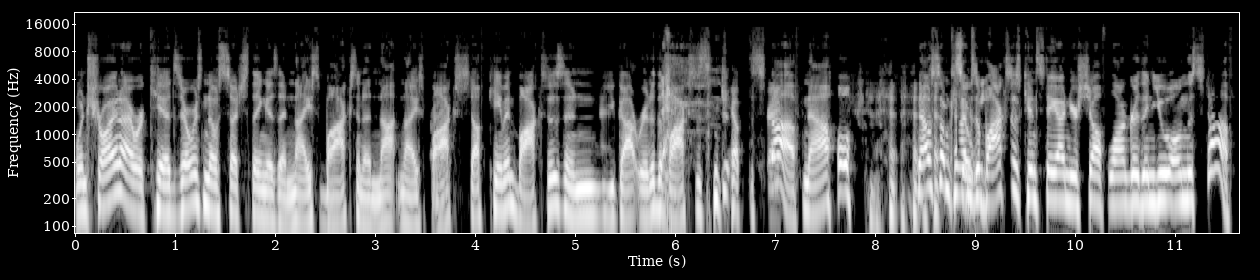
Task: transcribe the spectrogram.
when Troy and I were kids, there was no such thing as a nice box and a not nice box. Right. Stuff came in boxes, and you got rid of the boxes and kept the stuff. Right. Now, now sometimes so we, the boxes can stay on your shelf longer than you own the stuff.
